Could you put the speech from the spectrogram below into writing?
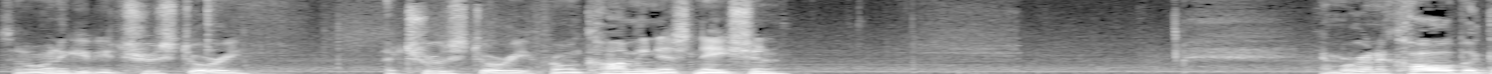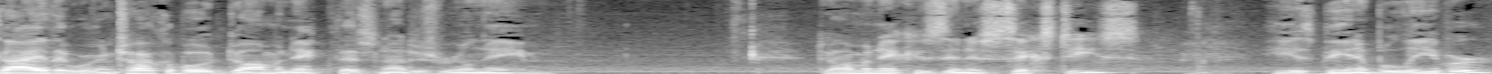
So I want to give you a true story a true story from a communist nation. And we're going to call the guy that we're going to talk about Dominic. That's not his real name. Dominic is in his 60s. He has been a believer,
